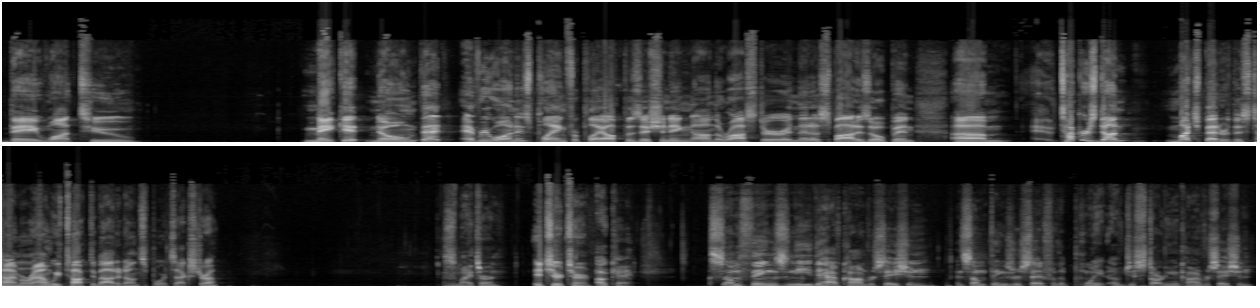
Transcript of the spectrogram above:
they want to make it known that everyone is playing for playoff positioning on the roster and that a spot is open. Um, Tucker's done much better this time around. We've talked about it on Sports Extra. This is my turn. It's your turn. Okay. Some things need to have conversation, and some things are said for the point of just starting a conversation.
